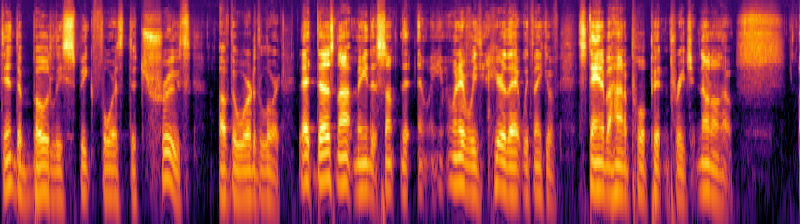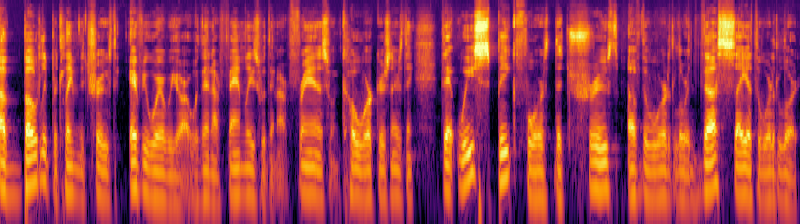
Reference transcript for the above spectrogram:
then to boldly speak forth the truth of the word of the Lord. That does not mean that some that whenever we hear that we think of standing behind a pulpit and preaching. No, no, no. Of boldly proclaiming the truth everywhere we are, within our families, within our friends, when co-workers and everything, that we speak forth the truth of the word of the Lord. Thus saith the word of the Lord.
